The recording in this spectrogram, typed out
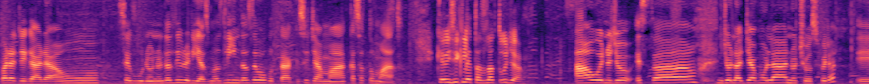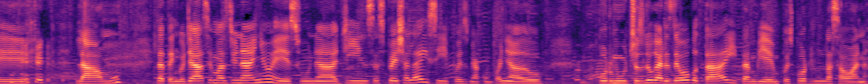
para llegar a un, seguro una de las librerías más lindas de Bogotá que se llama Casa Tomada. ¿Qué bicicleta es la tuya? Ah, bueno, yo esta, yo la llamo la nochósfera, eh, la amo. La tengo ya hace más de un año, es una jeans Specialized y pues me ha acompañado por muchos lugares de Bogotá y también pues por la sabana.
